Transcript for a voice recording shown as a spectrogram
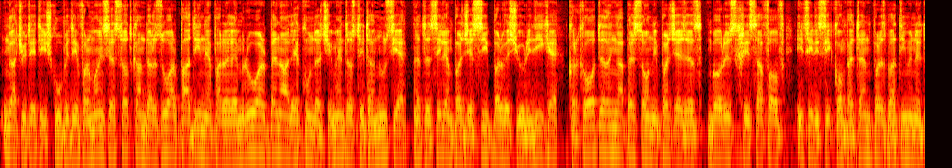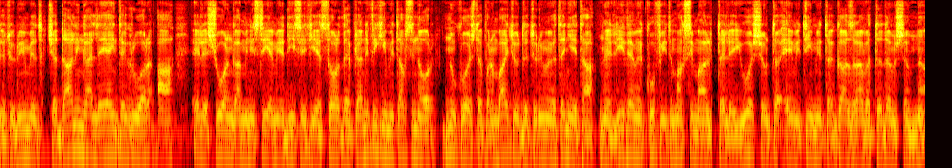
Nga qyteti i Shkupit informojnë se sot kanë dorëzuar padinë e paralajmëruar penale kundër Çimentos Titan Usje, në të cilën përgjegjësi përveç juridike, kërkohet edhe nga personi përgjegjës, Boris Hrisafov, i cili si kompetent për zbatimin e detyrimit që dalin nga Leja e Integruar A, e lëshuar nga Ministria e Mjedisit Jetësor dhe Planifikimit Hapësinor, nuk u është përmbajtur detyrimeve të njëjta në lidhje me kufijtë maksimalë të lejueshëm të emitimit të gazrave të dëmshëm në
